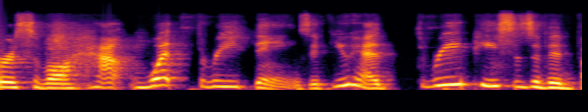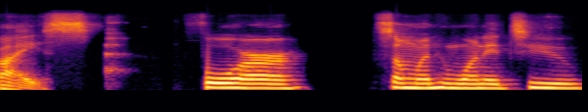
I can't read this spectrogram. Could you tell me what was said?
first of all, how what three things, if you had three pieces of advice for someone who wanted to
